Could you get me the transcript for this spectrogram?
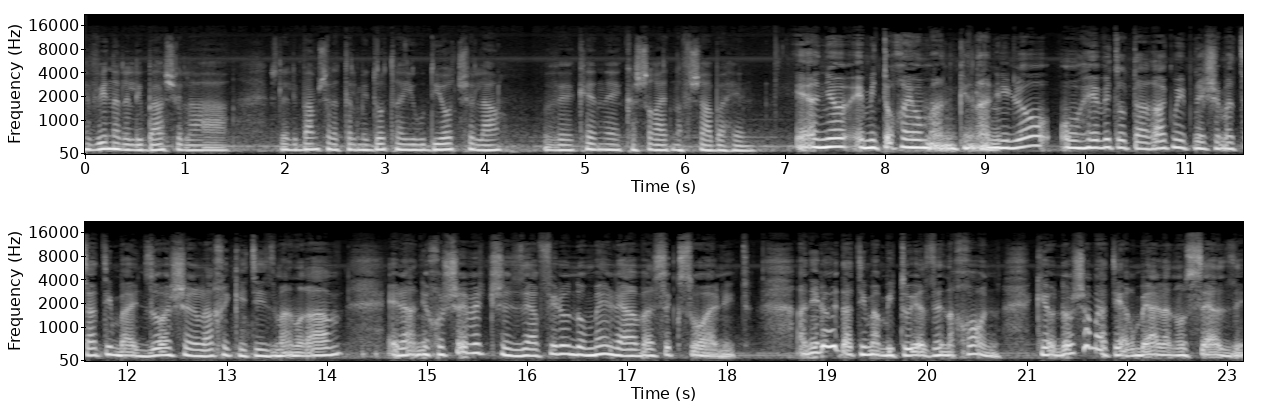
הבינה לליבה של ה... לליבם של התלמידות היהודיות שלה, וכן אה, קשרה את נפשה בהן. אני, מתוך היומן, כן. אני לא אוהבת אותה רק מפני שמצאתי בה את זו אשר לה חיכיתי זמן רב, אלא אני חושבת שזה אפילו דומה לאהבה סקסואלית. אני לא יודעת אם הביטוי הזה נכון, כי עוד לא שמעתי הרבה על הנושא הזה.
